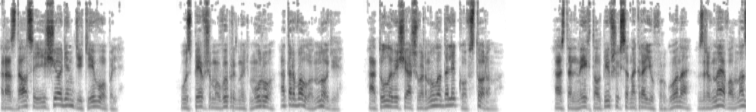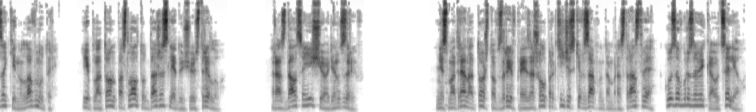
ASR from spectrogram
Раздался еще один дикий вопль. Успевшему выпрыгнуть Муру оторвало ноги, а туловище отшвырнуло далеко в сторону. Остальных, толпившихся на краю фургона, взрывная волна закинула внутрь, и Платон послал туда же следующую стрелу. Раздался еще один взрыв. Несмотря на то, что взрыв произошел практически в замкнутом пространстве, кузов грузовика уцелел.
